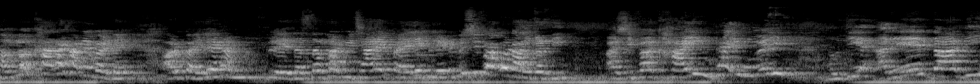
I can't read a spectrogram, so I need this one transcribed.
हम लोग खाना खाने बैठे। और पहले हम दस्तरखान बिछाए, पहले प्लेट में शिफा को डाल कर दी। और शिफा खाई, उठाई में बोलती है, अरे दादी,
